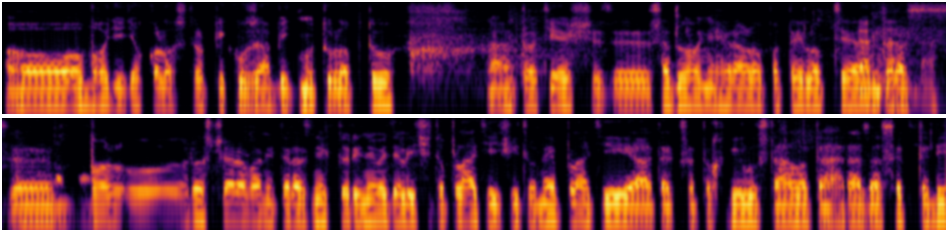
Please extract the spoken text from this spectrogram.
ho obhodiť okolo stĺpiku, zabiť mu tú loptu. A to tiež sa dlho nehralo po tej lopte a teraz e, bol rozčarovaný, teraz niektorí nevedeli, či to platí, či to neplatí a tak sa to chvíľu stálo tá hra zase vtedy.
